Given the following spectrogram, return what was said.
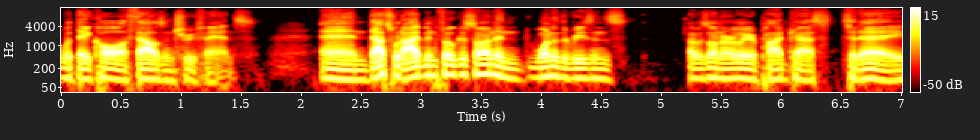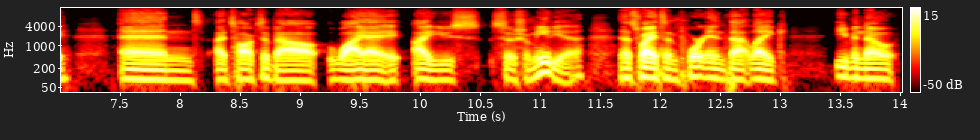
what they call a thousand true fans. And that's what I've been focused on. And one of the reasons I was on earlier podcast today and I talked about why I, I use social media. And that's why it's important that like even though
